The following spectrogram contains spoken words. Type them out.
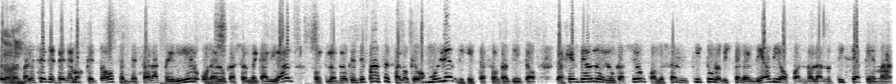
Pero me parece que tenemos que todos empezar a pedir una educación de calidad, porque lo otro que te pasa es algo que vos muy bien dijiste hace un ratito. La gente habla de educación cuando sale el título, viste en el diario, cuando la noticia quema.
